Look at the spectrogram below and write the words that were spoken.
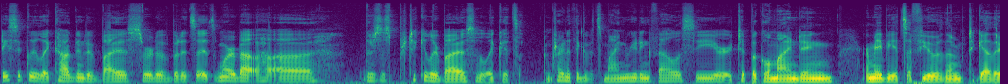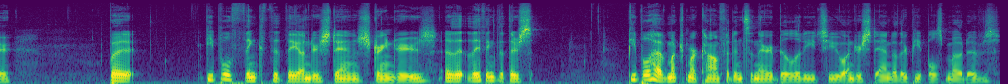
basically like cognitive bias, sort of, but it's it's more about uh, there's this particular bias, so like it's I'm trying to think if it's mind reading fallacy or typical minding, or maybe it's a few of them together. But people think that they understand strangers. They think that there's people have much more confidence in their ability to understand other people's motives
